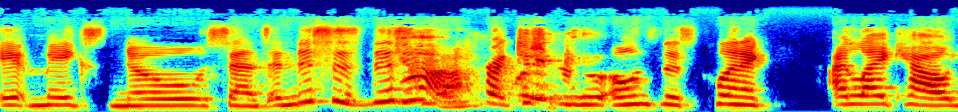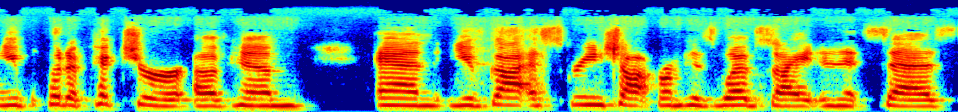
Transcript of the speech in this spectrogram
It makes no sense. And this is this yeah, practitioner who owns this clinic. I like how you put a picture of him and you've got a screenshot from his website and it says,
